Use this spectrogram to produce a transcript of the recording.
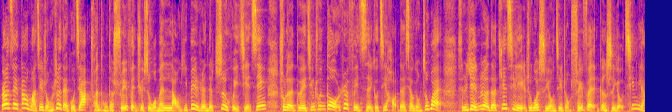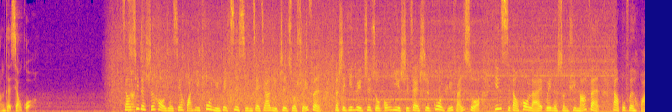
然而，在大马这种热带国家，传统的水粉却是我们老一辈人的智慧结晶。除了对青春痘、热痱子有极好的效用之外，其实炎热的天气里，如果使用这种水粉，更是有清凉的效果。早期的时候，有些华裔妇女会自行在家里制作水粉，但是因为制作工艺实在是过于繁琐，因此到后来为了省去麻烦，大部分华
